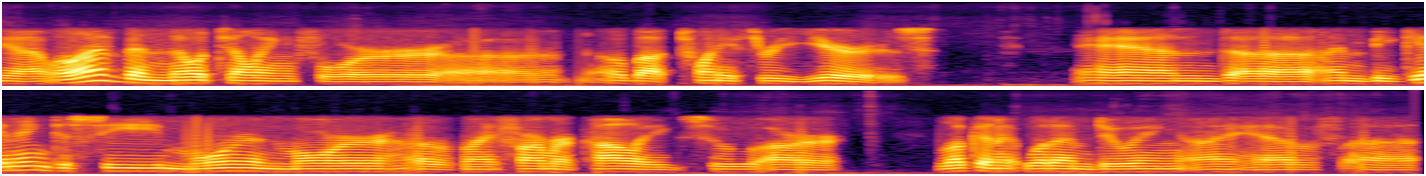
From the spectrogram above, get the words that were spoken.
Yeah, well, I've been no-tilling for uh, oh, about 23 years, and uh, I'm beginning to see more and more of my farmer colleagues who are looking at what I'm doing. I have uh,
